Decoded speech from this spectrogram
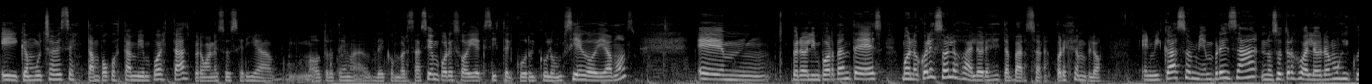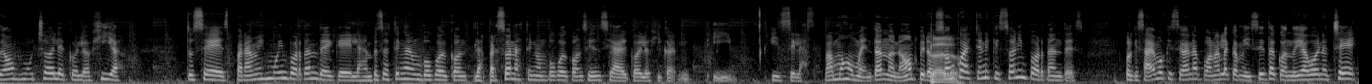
y que muchas veces tampoco están bien puestas, pero bueno, eso sería otro tema de conversación, por eso hoy existe el currículum ciego, digamos. Eh, pero lo importante es, bueno, ¿cuáles son los valores de esta persona? Por ejemplo, en mi caso, en mi empresa, nosotros valoramos y cuidamos mucho la ecología. Entonces, para mí es muy importante que las empresas tengan un poco de, con- las personas tengan un poco de conciencia ecológica y, y se las vamos aumentando, ¿no? Pero Claro. son cuestiones que son importantes, porque sabemos que se van a poner la camiseta cuando ya, bueno, che,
